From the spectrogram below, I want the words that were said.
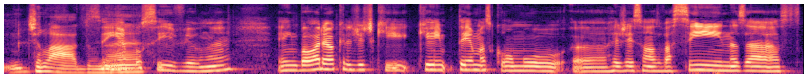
de lado, Sim, né? é possível, né? Embora eu acredite que, que temas como uh, rejeição às vacinas, as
